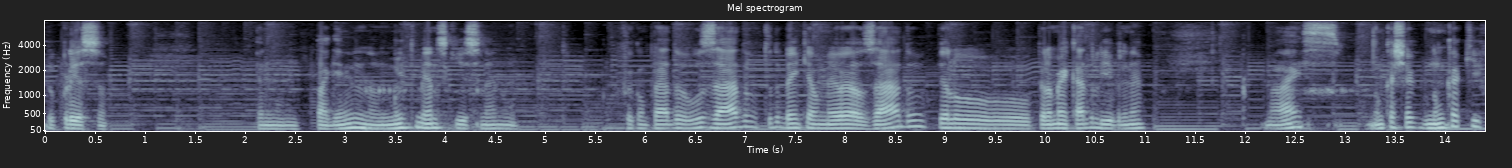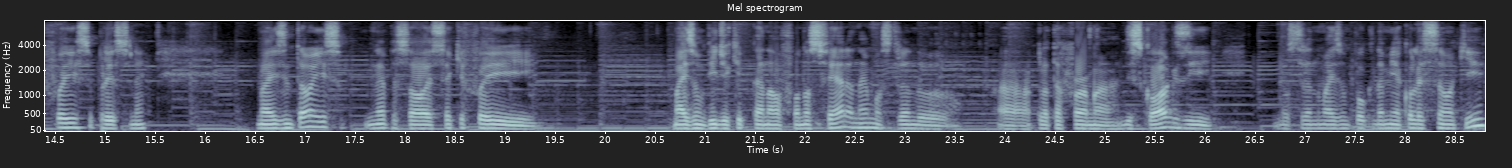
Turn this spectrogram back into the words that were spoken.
do preço. Eu não paguei muito menos que isso, né? Foi comprado usado, tudo bem que o meu é usado pelo, pelo Mercado Livre, né? Mas nunca chegou, nunca que foi esse preço, né? Mas então é isso, né, pessoal? Esse aqui foi mais um vídeo aqui pro canal Fonosfera, né, mostrando a plataforma Discogs e mostrando mais um pouco da minha coleção aqui.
